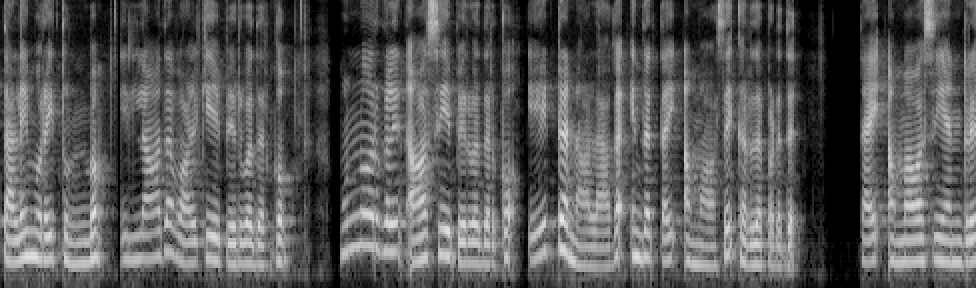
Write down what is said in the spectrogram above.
தலைமுறை துன்பம் இல்லாத வாழ்க்கையை பெறுவதற்கும் முன்னோர்களின் ஆசையை பெறுவதற்கும் ஏற்ற நாளாக இந்த தை அமாவாசை கருதப்படுது. தை அமாவாசை அன்று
